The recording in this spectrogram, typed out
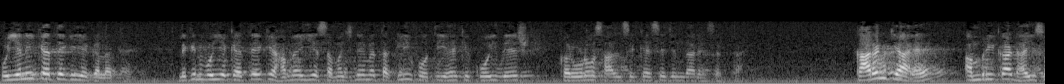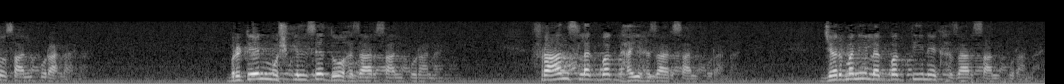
वो ये नहीं कहते कि ये गलत है, लेकिन वो ये कहते हैं कि हमें ये समझने में तकलीफ़ होती है कि कोई देश करोड़ों साल से कैसे ज़िंदा रह सकता है। कारण क्या है? अमेरिका 250 साल पुराना है। ब्रिटेन मुश्किल से 2000 साल पुराना है। फ्रांस लगभग ढाई हज़ार साल पुराना है। जर्मनी लगभग तीन एक हज़ार साल पुराना है।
